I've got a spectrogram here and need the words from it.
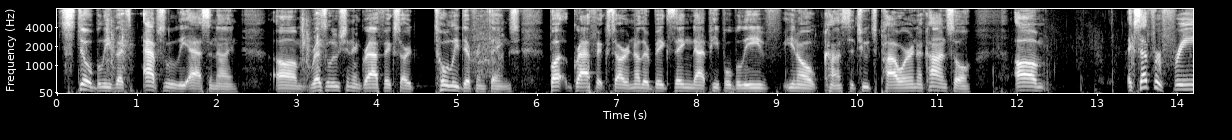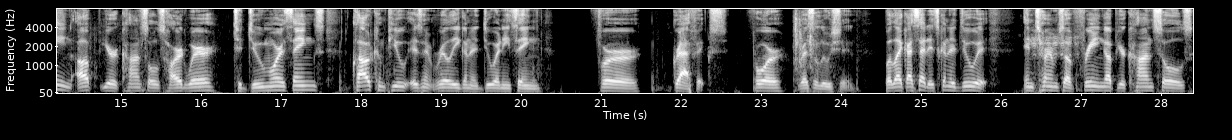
still believe that's absolutely asinine. Um, resolution and graphics are totally different things, but graphics are another big thing that people believe, you know, constitutes power in a console. Um, except for freeing up your console's hardware to do more things, cloud compute isn't really going to do anything for graphics, for resolution. But like I said, it's going to do it in terms of freeing up your console's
